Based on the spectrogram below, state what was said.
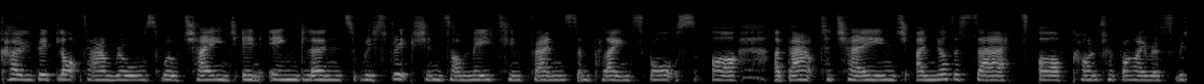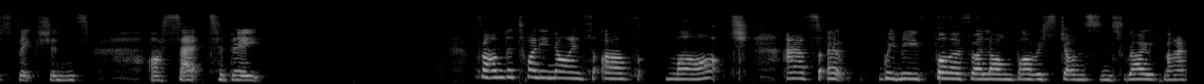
COVID lockdown rules will change in England. Restrictions on meeting friends and playing sports are about to change. Another set of contravirus restrictions are set to be from the 29th of March as uh, we move further along Boris Johnson's roadmap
